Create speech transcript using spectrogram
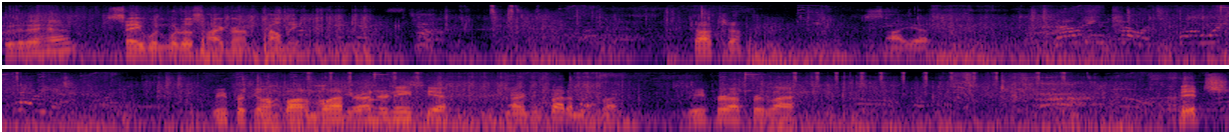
Who do they have? Say when Widow's high ground. Tell me. Gotcha. Not yet. Routing towers forward barrier. Reaper's going bottom left. You're underneath you. Alright, just let him, just let him. Reaper upper left. Bitch.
